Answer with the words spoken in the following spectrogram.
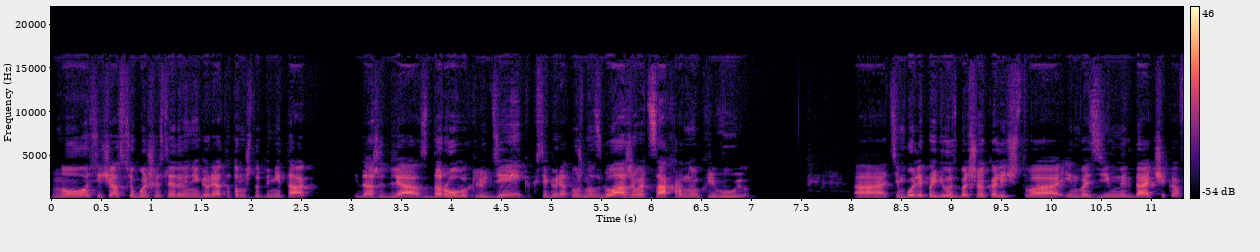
Но сейчас все больше исследований говорят о том, что это не так. И даже для здоровых людей, как все говорят, нужно сглаживать сахарную кривую. А, тем более появилось большое количество инвазивных датчиков,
